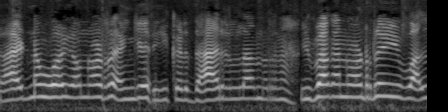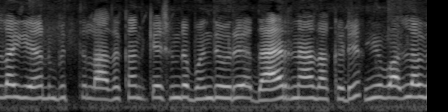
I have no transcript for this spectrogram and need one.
ಗಾಡಿನ ಹೋಗ್ಯಾವ್ ನೋಡ್ರಿ ಹಂಗೆ ಈ ಕಡೆ ದಾರಿ ಇಲ್ಲ ಅಂದ್ರ ಇವಾಗ ನೋಡ್ರಿ ಈ ಹೊಲ್ದಾಗ ಏನ್ ಬಿತ್ತಿಲ್ಲ. ಅದಕ್ಕಂತ ಕೇಸಿಂದ ಬಂದಿವ್ರಿ. ದಾರಿನ ಅದ ಕಡೆ. ಈ ಹೊಲ್ದಾಗ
